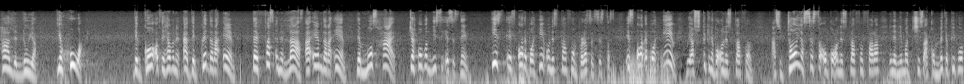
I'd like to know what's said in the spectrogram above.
Hallelujah. Yahuwah, the God of the heaven and earth, the great that I am, the first and the last, I am that I am, the most high. Jehovah Nissi is his name. He's, it's all about him on this platform, brothers and sisters. It's all about him we are speaking about on this platform. As you join your sister oh or go on this platform, Father, in the name of Jesus, I commit your people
